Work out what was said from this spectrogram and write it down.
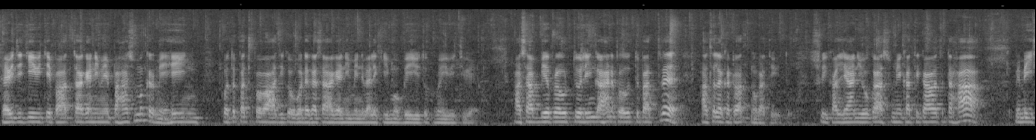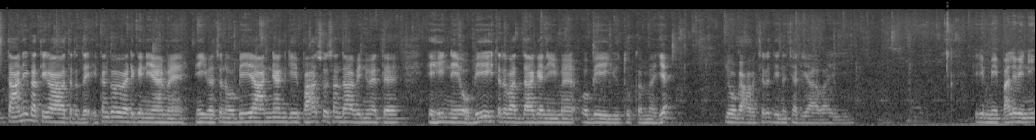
පැවිදි ජීවිතේ පවත්වා ගැනීමේ පහසුම ක්‍රමය හේයින් පොතපත් පවාදික කොට ගසා ගැනීමෙන් වැළකීම ඔබේ යුතුයකම විවිතුය. අසභ්‍ය ප්‍රවෘත්ති වලින් ගහන ප්‍රවෘත්ති පත්‍ර අතලකටවත් නොගත යුතුය. ශ්‍රී කල්යාණ යෝගාශ්‍රමයේ කතිකාවතට හා මෙම ස්ථානීය කතිකාවතරද එකඟව වැඩගෙන යාම මෙහි වචන ඔබේ ආඥයන්ගේ පහසුව සඳහා වෙනු ඇත එහින්නේ ඔබේ හිතට වද්දා ගැනීම ඔබේ යුතුයකමය. යෝගාවචර දිනචරියාවයි. ඉතින් මේ පළවෙනි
